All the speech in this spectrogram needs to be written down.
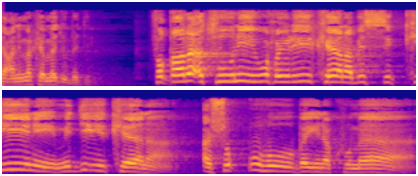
yani markaa mad u bedel faqaala a'tuunii wuxuu yidhi ii keena bisikiini middi ii keena ashuquhu baynakumaa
